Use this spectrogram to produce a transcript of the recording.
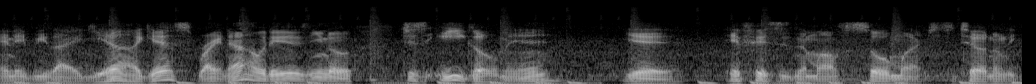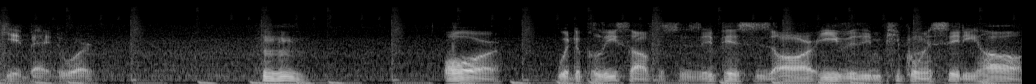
And they be like, yeah, I guess right now it is, you know, just ego, man. Yeah, it pisses them off so much to tell them to get back to work. Hmm. or with the police officers, it pisses or even in people in City Hall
